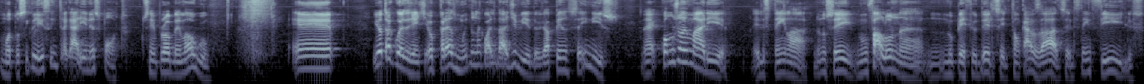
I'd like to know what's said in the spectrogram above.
motociclista entregaria nesse ponto, sem problema algum. É, e outra coisa, gente, eu prezo muito na qualidade de vida, eu já pensei nisso. Né? Como João e Maria, eles têm lá, eu não sei, não falou na, no perfil deles se eles estão casados, se eles têm filhos,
